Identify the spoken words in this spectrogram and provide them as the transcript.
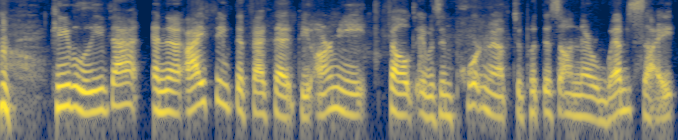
Can you believe that? And the, I think the fact that the Army felt it was important enough to put this on their website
